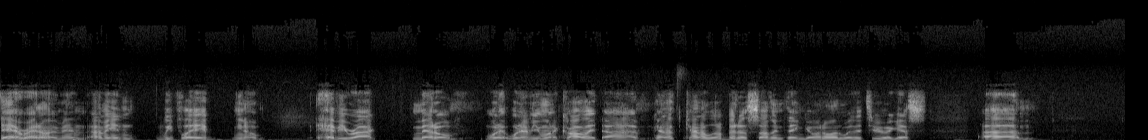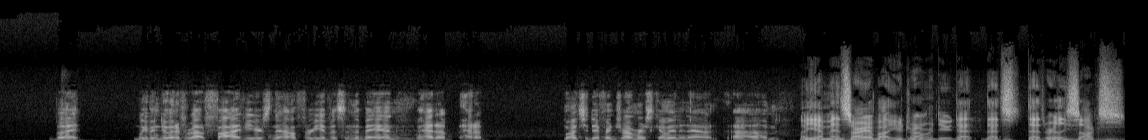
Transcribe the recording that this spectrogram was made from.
Yeah, right on, man. I mean, we play, you know, heavy rock, metal, wha- whatever you want to call it. Uh, kind of, kind of a little bit of a southern thing going on with it too, I guess. Um, but we've been doing it for about five years now. Three of us in the band had a had a bunch of different drummers come in and out. Um, Oh yeah, man. Sorry about your drummer, dude. That that's that really sucks.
